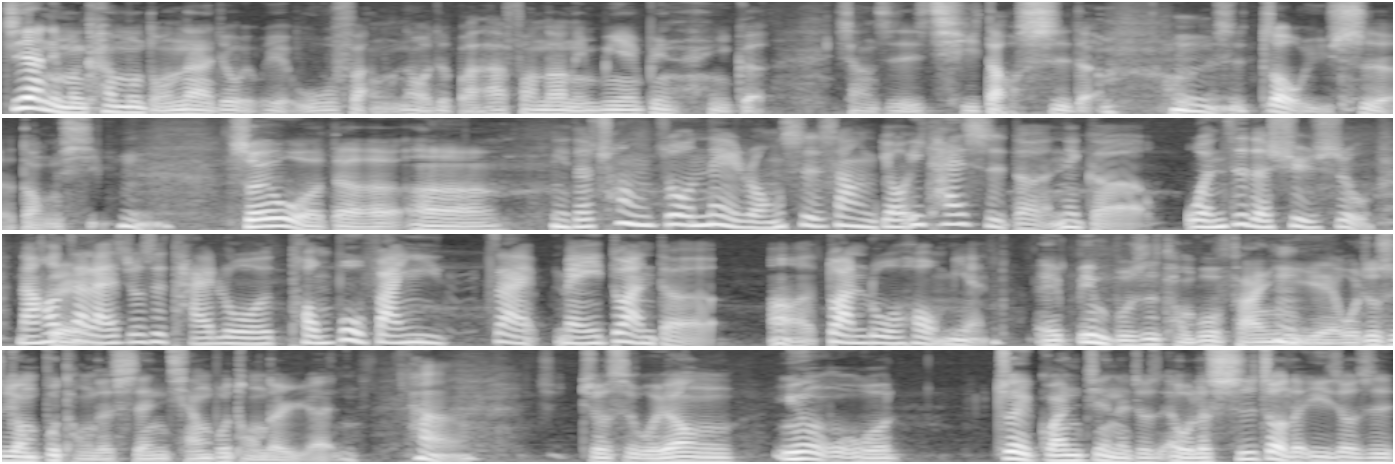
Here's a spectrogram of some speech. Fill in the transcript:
既然你们看不懂，那就也无妨。那我就把它放到里面，变成一个像是祈祷式的或者是咒语式的东西。嗯所以我的呃你的创作内容事实上有一开始的那个文字的叙述，然后再来就是台罗同步翻译在每一段的呃段落后面。诶，并不是同步翻译耶，我就是用不同的声腔、不同的人，哼，就是我用，因为我最关键的就是，哎、我的诗咒的意义就是，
